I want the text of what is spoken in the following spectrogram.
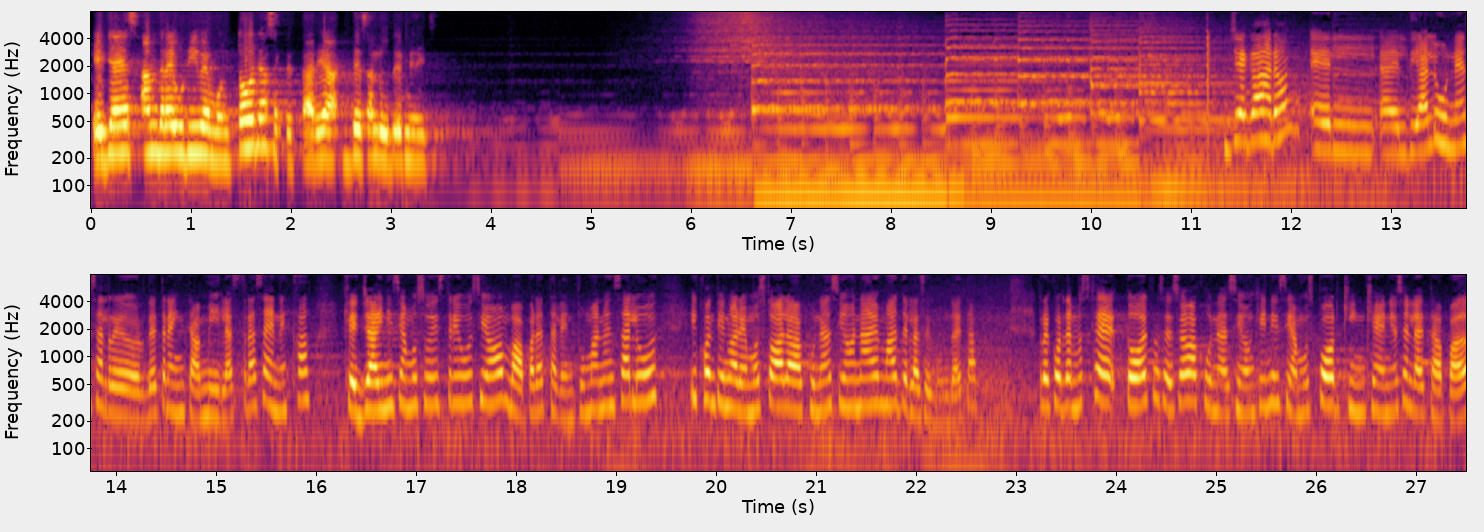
Ella es Andrea Uribe Montoya, secretaria de Salud de Medellín. Llegaron el, día lunes alrededor de 30.000 AstraZeneca, que ya iniciamos su distribución, va para talento humano en salud y continuaremos toda la vacunación además de la segunda etapa. Recordemos que todo el proceso de vacunación que iniciamos por quinquenios en la etapa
